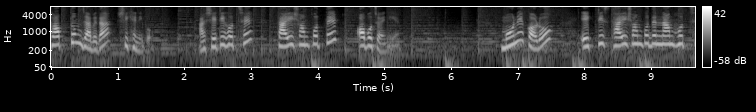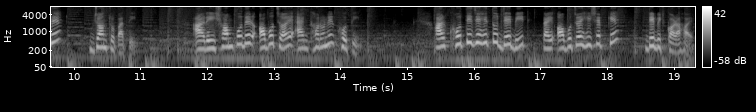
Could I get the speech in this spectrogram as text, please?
সপ্তম জাবেদা শিখে নিব, আর সেটি হচ্ছে স্থায়ী সম্পত্তির অবচয় নিয়ে। মনে করো, একটি স্থায়ী সম্পদের নাম হচ্ছে যন্ত্রপাতি। আর এই সম্পদের অবচয় এক ধরনের ক্ষতি। আর ক্ষতি যেহেতু ডেবিট, তাই অবচয় হিসেবকে ডেবিট করা হয়।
